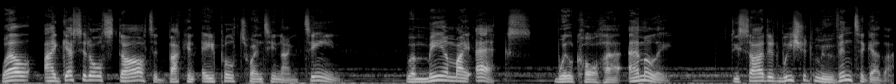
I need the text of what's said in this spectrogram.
Well, I guess it all started back in April 2019, when me and my ex, we'll call her Emily, decided we should move in together.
